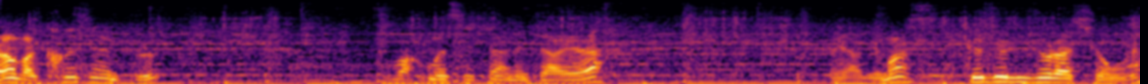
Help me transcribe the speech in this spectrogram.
Là on va creuser un peu. Pour voir comment c'est fait à l'intérieur. Regardez-moi, c'est que de l'isolation. hein.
